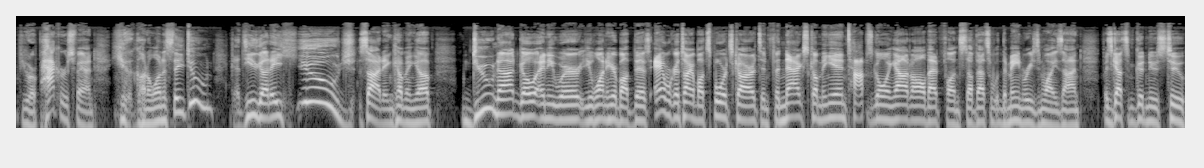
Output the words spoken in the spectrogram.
If you're a Packers fan, you're going to want to stay tuned because he's got a huge signing coming up. Do not go anywhere. You want to hear about this. And we're going to talk about sports cards and Fanatics coming in, Topps going out, all that fun stuff. That's the main reason why he's on. But he's got some good news, too,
